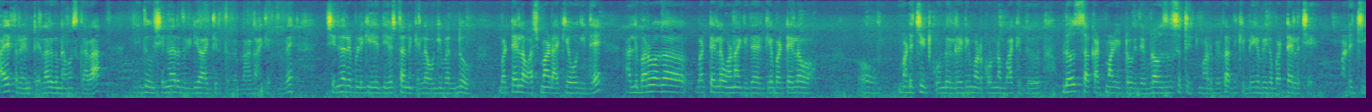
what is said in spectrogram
ಹಾಯ್ ಫ್ರೆಂಡ್ ಎಲ್ಲರಿಗೂ ನಮಸ್ಕಾರ. ಇದು ಶನಿವಾರದ ವಿಡಿಯೋ ಆಗಿರ್ತದೆ ಬ್ಲಾಗ್ ಆಗಿರ್ತದೆ. ಶನಿವಾರ ಬೆಳಿಗ್ಗೆ ದೇವಸ್ಥಾನಕ್ಕೆಲ್ಲ ಹೋಗಿ ಬಂದು ಬಟ್ಟೆ ಎಲ್ಲ ವಾಶ್ ಮಾಡಿ ಹಾಕಿ ಹೋಗಿದ್ದೆ. ಅಲ್ಲಿ ಬರುವಾಗ ಬಟ್ಟೆ ಎಲ್ಲ ಒಣಗಿದೆ, ಅದಕ್ಕೆ ಬಟ್ಟೆ ಎಲ್ಲ ಮಡಚಿ ಇಟ್ಕೊಂಡು ಎಲ್ಲ ರೆಡಿ ಮಾಡ್ಕೊಂಡು ನಮ್ಮ ಬಾಕಿದ್ದು ಬ್ಲೌಸ್ ಸಹ ಕಟ್ ಮಾಡಿ ಇಟ್ಟೋಗಿದೆ ಬ್ಲೌಸು ಸ್ಟಿಚ್ ಮಾಡಬೇಕು. ಅದಕ್ಕೆ ಬೇಗ ಬೇಗ ಬಟ್ಟೆ ಎಲ್ಲ ಚೇ, ಮಡಚಿ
